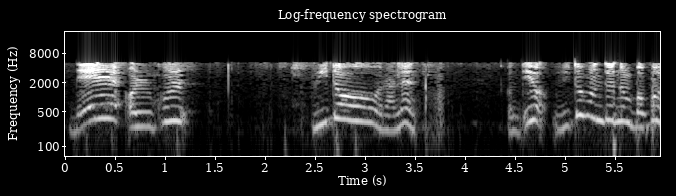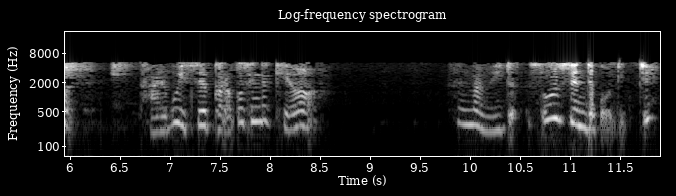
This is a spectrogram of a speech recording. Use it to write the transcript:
내 얼굴 위더라는 건데요. 위더 만드는 법은 다 알고 있을 거라고 생각해요. 설마 위더 소울샌드가 어딨지?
